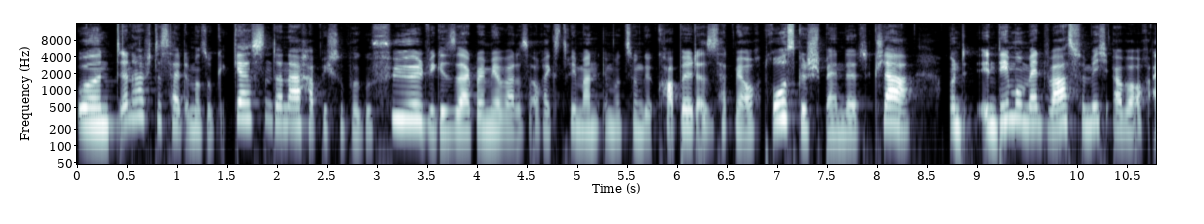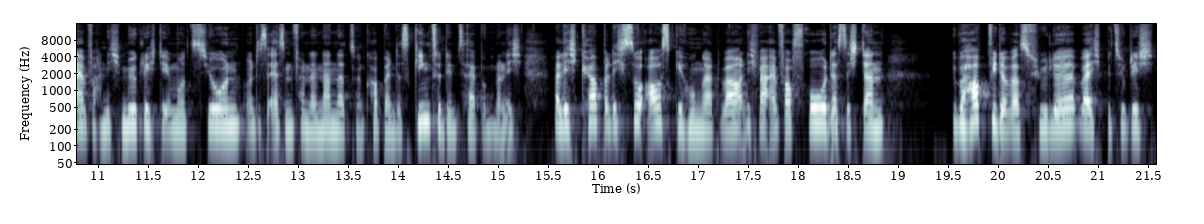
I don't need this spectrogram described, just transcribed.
Und dann habe ich das halt immer so gegessen. Danach habe ich super gefühlt. Wie gesagt, bei mir war das auch extrem an Emotionen gekoppelt. Also es hat mir auch Trost gespendet. Klar, und in dem Moment war es für mich aber auch einfach nicht möglich, die Emotionen und das Essen voneinander zu entkoppeln. Das ging zu dem Zeitpunkt noch nicht, weil ich körperlich so ausgehungert war und ich war einfach froh, dass ich dann überhaupt wieder was fühle, weil ich bezüglich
